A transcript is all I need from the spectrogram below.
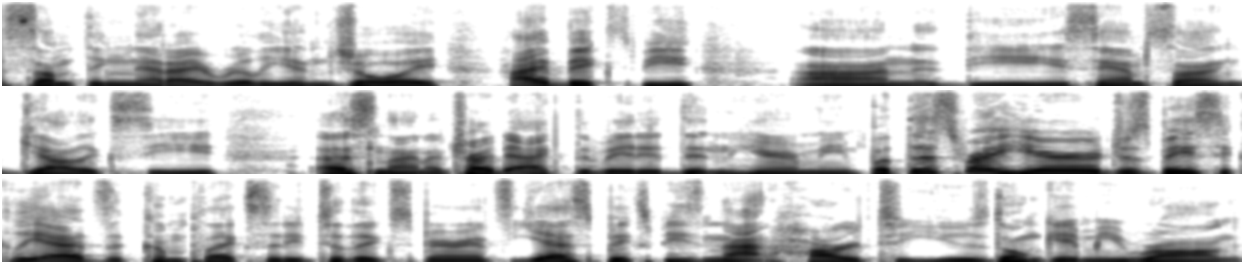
something that I really enjoy. Hi, Bixby on the Samsung Galaxy S9. I tried to activate it, didn't hear me. But this right here just basically adds a complexity to the experience. Yes, Bixby's not hard to use, don't get me wrong,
